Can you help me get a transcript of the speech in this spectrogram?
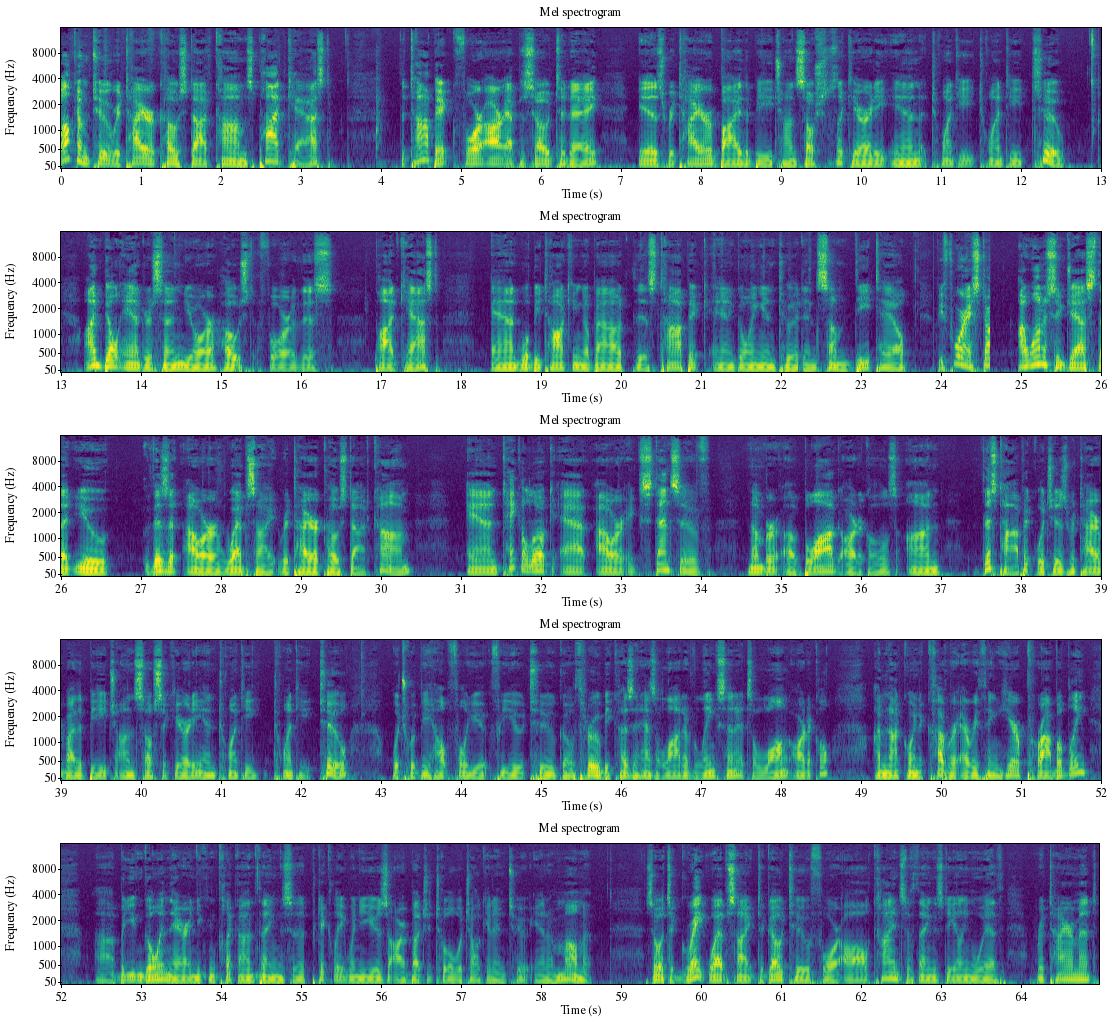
Welcome to RetireCoast.com's podcast. The topic for our episode today is Retire by the Beach on Social Security in 2022. I'm Bill Anderson, your host for this podcast, and we'll be talking about this topic and going into it in some detail. Before I start, I want to suggest that you visit our website, retirecoast.com, and take a look at our extensive number of blog articles on this topic, which is Retire by the Beach on Social Security in 2022, which would be helpful you, for you to go through because it has a lot of links in it. It's a long article. I'm not going to cover everything here, probably. Uh, but you can go in there and you can click on things, uh, particularly when you use our budget tool, which I'll get into in a moment. So it's a great website to go to for all kinds of things dealing with retirement,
